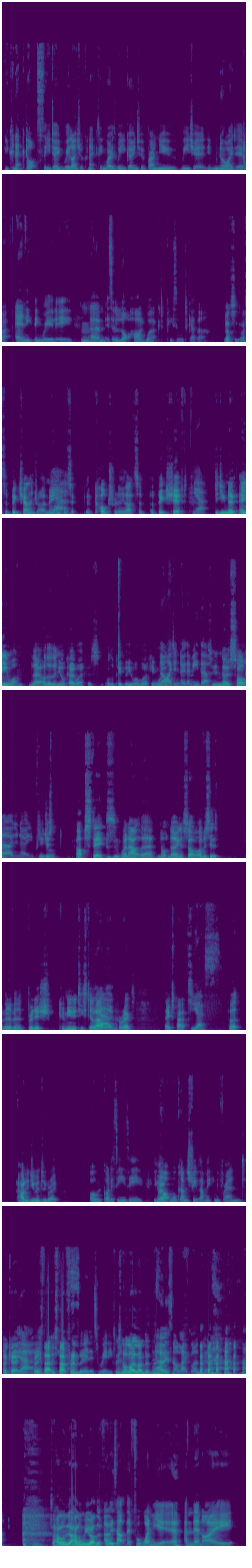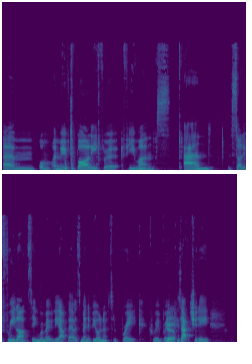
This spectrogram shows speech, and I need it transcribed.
you connect dots that you don't realize you're connecting. Whereas when you go into a brand new region, you have no idea about anything really. Hmm. Um, it's a lot hard work to piece it all together. That's that's a big challenge, right? I mean, Yeah. it's a, a culturally that's a, a big shift. Yeah. Did you know anyone there other than your co-workers or the people you were working with? No, I didn't know them either. So you didn't know a soul. No, I didn't know any So you just up sticks, Mhm. went out there, not knowing a soul. Obviously, there's a bit of a British community still out there, correct? Expats. Yes. But how did you integrate? Oh God, it's easy. You Yeah? can't walk down the street without making a friend. Okay. Yeah. So it's that it's that friendly. It is really. So it's not like London. Then. No, it's not like London. So how long how long were you out there for? I was out there for one year, and then I um on, I moved to Bali for a, a few months and started freelancing remotely out there. I was meant to be on a sort of break, career break, Yeah. because actually,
